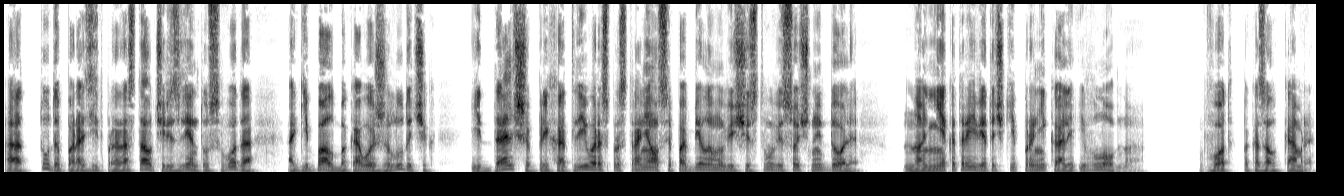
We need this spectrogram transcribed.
а оттуда паразит прорастал через ленту свода, огибал боковой желудочек и дальше прихотливо распространялся по белому веществу височной доли, но некоторые веточки проникали и в лобную. «Вот», — показал Камре,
